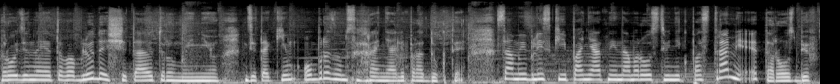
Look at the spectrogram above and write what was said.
Родиной этого блюда считают Румынию, где таким образом сохраняли продукты. Самый близкий и понятный нам родственник пастрами – это розбив.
